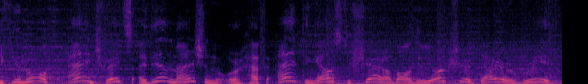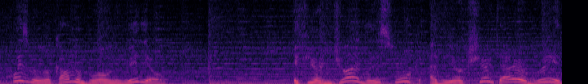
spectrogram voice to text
If you know of any traits I didn't mention or have anything else to share about the Yorkshire Terrier breed, please leave a comment below the video. If you enjoyed this look at the Yorkshire Terrier breed,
